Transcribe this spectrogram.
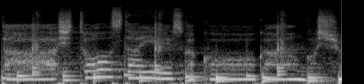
た一つ大好き抗が換後症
